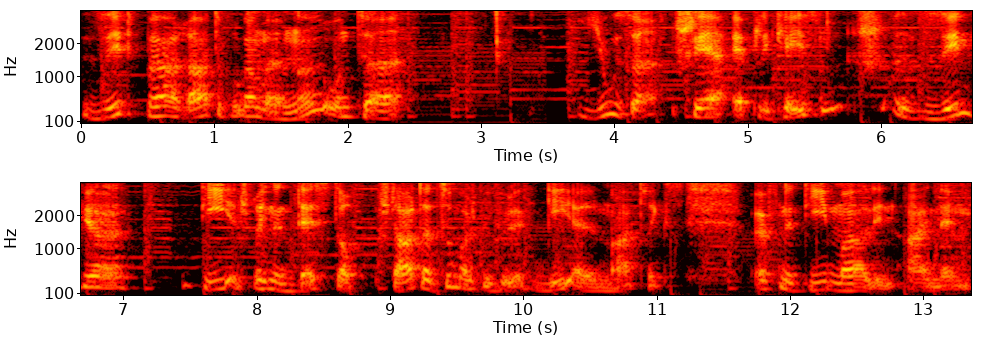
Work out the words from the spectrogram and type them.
Separate Programme. Ne? Unter User Share Application sehen wir die entsprechenden Desktop-Starter, zum Beispiel für GL Matrix. Öffnet die mal in einem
